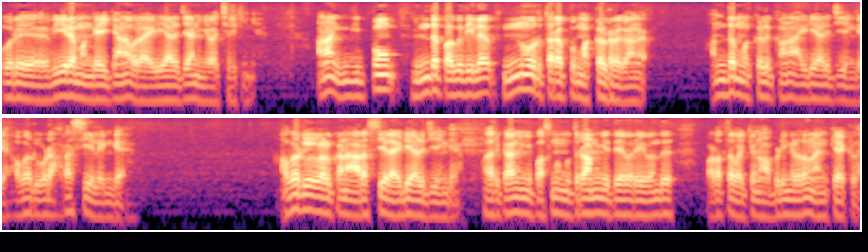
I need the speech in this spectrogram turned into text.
ஒரு வீரமங்கைக்கான ஒரு ஐடியாலஜியாக நீங்கள் வச்சுருக்கீங்க. ஆனால் இப்போ இந்த பகுதியில் இன்னொரு தரப்பு மக்கள் இருக்காங்க. அந்த மக்களுக்கான ஐடியாலஜி எங்கே? அவர்களோட அரசியல் எங்கே? அவர்களுக்கான அரசியல் ஐடியாலஜி எங்கே? அதற்காக நீங்கள் பசுமை முத்துராமலிங்க தேவரை வந்து படத்தை வைக்கணும் அப்படிங்கிறத நான் கேட்கல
